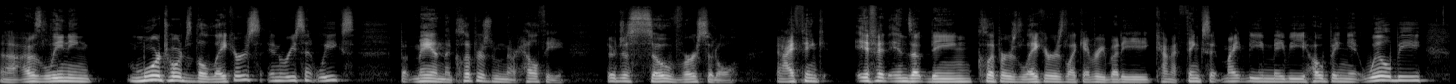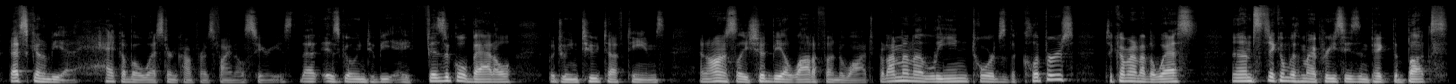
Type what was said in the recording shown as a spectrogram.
Uh, I was leaning more towards the Lakers in recent weeks. But man, the Clippers, when they're healthy, they're just so versatile. And I think if it ends up being Clippers Lakers, like everybody kind of thinks it might be, maybe hoping it will be, that's going to be a heck of a Western Conference Finals series. That is going to be a physical battle between two tough teams, and honestly, should be a lot of fun to watch. But I'm going to lean towards the Clippers to come out of the West, and I'm sticking with my preseason pick, the Bucks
